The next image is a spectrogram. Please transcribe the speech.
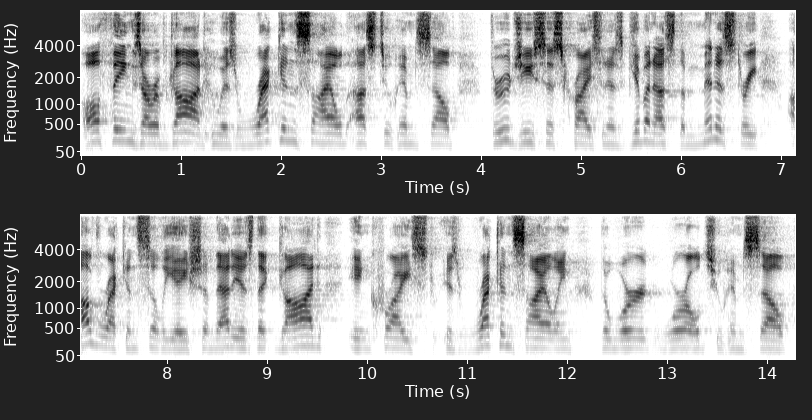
All things are of God who has reconciled us to himself through Jesus Christ and has given us the ministry of reconciliation. That is, that God in Christ is reconciling the world to himself,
